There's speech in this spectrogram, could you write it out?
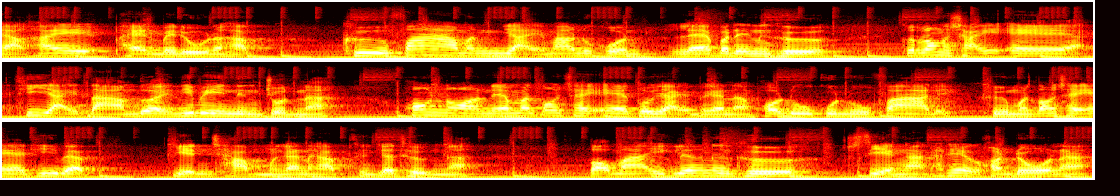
อยากให้แพนไปดูนะครับ คือฝ้ามันใหญ่มากทุกคน และประเด็นคือ ก็ต้องใช้แอร์ที่ใหญ่ตามด้วยนี่เป็นอีกหนึ่งจุดนะ ห้องนอนเนี้ยมันต้องใช้แอร์ตัวใหญ่เหมือนกันนะพราะดูคุณดูฝ้าดิคือมันต้องใช้แอร์ที่แบบเย็นฉ่ำเหมือนกันนะครับถึงจะถึงนะต่อมาอีกเรื่องหนึ่งคือเสียงอะถ้าเทียบกับคอนโดนะ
